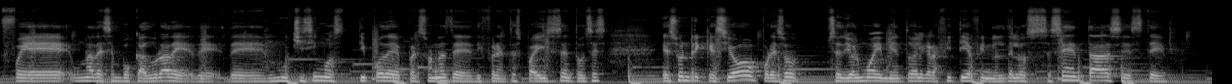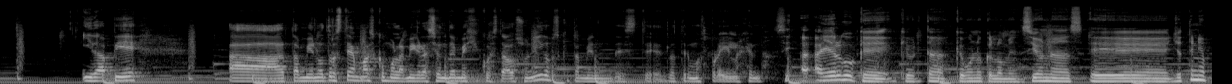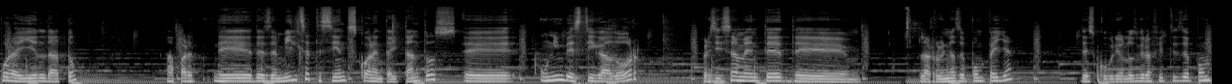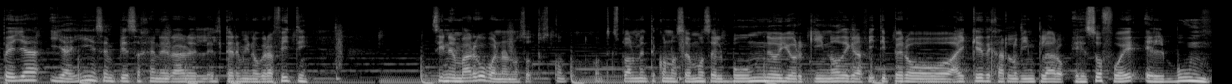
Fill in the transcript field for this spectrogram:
fue una desembocadura de, muchísimos tipos de personas de diferentes países, entonces eso enriqueció, por eso se dio el movimiento del graffiti a final de los 60 este, y da pie a también otros temas como la migración de México a Estados Unidos, que también este, lo tenemos por ahí en la agenda. Sí, hay algo que, que ahorita, qué bueno que lo mencionas. Eh, yo tenía por ahí el dato. de desde 1740 y tantos, eh, un investigador, precisamente de las ruinas de Pompeya, descubrió los grafitis de Pompeya y ahí se empieza a generar el, el término graffiti. Sin embargo, bueno, nosotros contextualmente conocemos el boom neoyorquino de graffiti, pero hay que dejarlo bien claro, eso fue el boom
